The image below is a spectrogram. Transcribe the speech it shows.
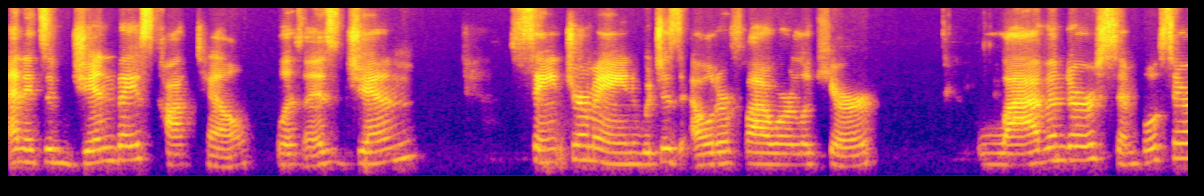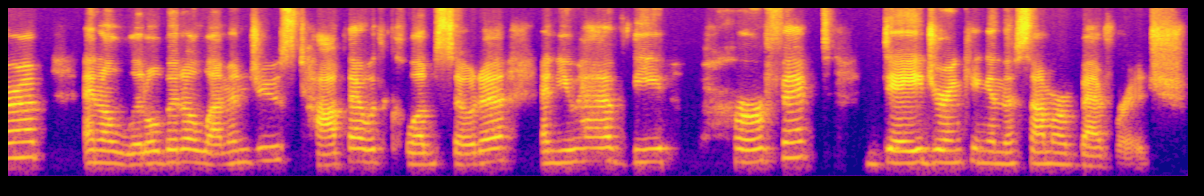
And it's a gin based cocktail. Listen, it's gin, Saint Germain, which is elderflower liqueur, lavender simple syrup, and a little bit of lemon juice. Top that with club soda, and you have the perfect day drinking in the summer beverage.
